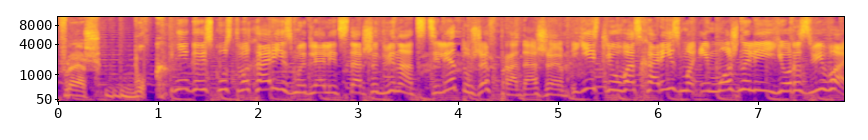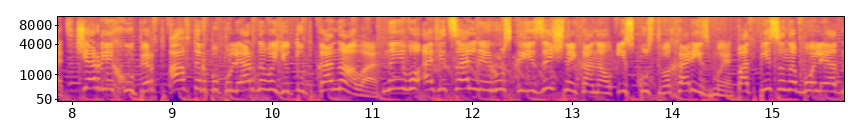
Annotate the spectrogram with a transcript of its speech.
Fresh Book. Книга искусства харизмы для лиц старше 12 лет уже в продаже. Есть ли у вас харизма и можно ли ее развивать? Чарли Хуперт, автор популярного YouTube-канала. На его официальный русскоязычный канал «Искусство харизмы» подписано более 1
